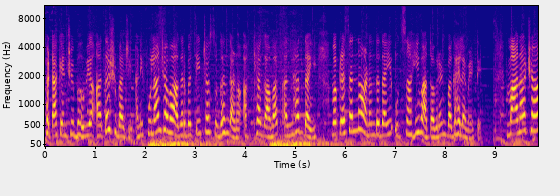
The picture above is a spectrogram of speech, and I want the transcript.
फटाक्यांची भव्य आतषबाजी आणि फुलांच्या व अगरबत्तीच्या सुगंधानं अख्ख्या गावात आल्हाददायी व प्रसन्न आनंददायी उत्साही वातावरण बघायला मिळते. मानाच्या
